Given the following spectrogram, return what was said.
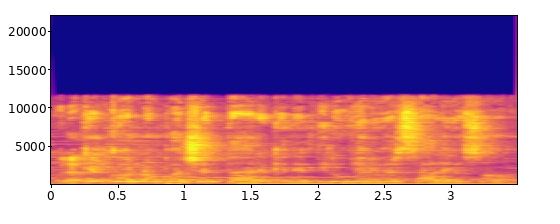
Quella che ancora non può accettare che nel diluvio universale io sono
